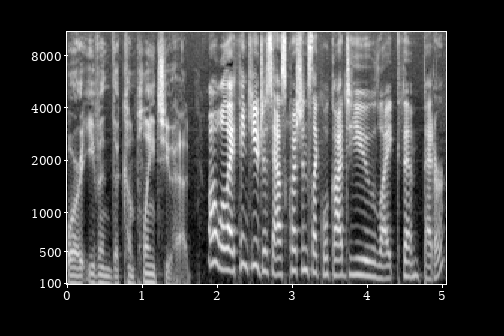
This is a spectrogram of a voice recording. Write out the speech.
or even the complaints you had? Oh, well, I think you just ask questions like, well, God, do you like them better?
